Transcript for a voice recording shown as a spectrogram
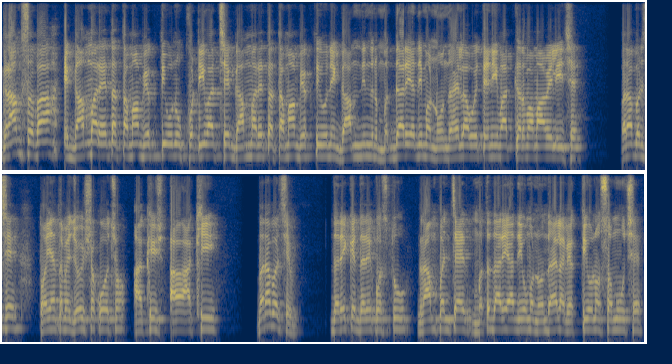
ગ્રામ સભા એ ગામમાં રહેતા તમામ વ્યક્તિઓનું ખોટી વાત છે. ગામમાં રહેતા તમામ વ્યક્તિઓની ગામની અંદર મતદાર યાદીમાં નોંધાયેલા હોય તેની વાત કરવામાં આવેલી છે. બરાબર છે? તો અહીંયા તમે જોઈ શકો છો આખી આખી બરાબર છે? દરેકે દરેક વસ્તુ ગ્રામ પંચાયત મતદાર યાદીઓમાં નોંધાયેલા વ્યક્તિઓનો સમૂહ છે.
